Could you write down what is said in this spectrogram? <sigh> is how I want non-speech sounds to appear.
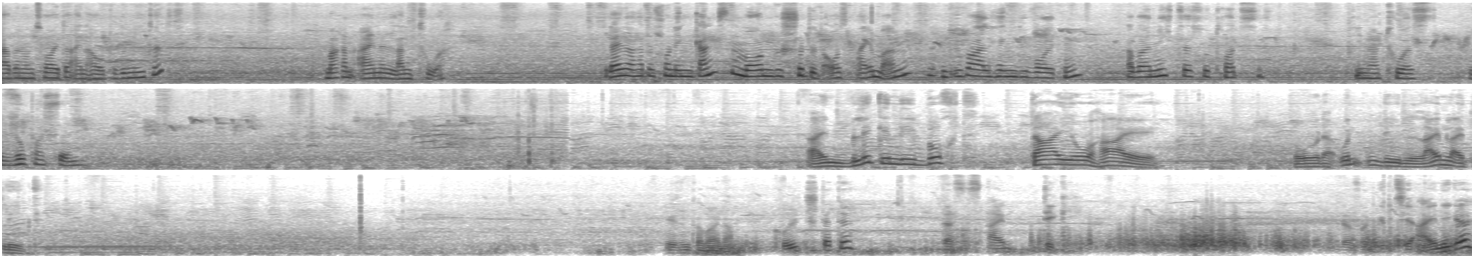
haben uns heute ein Auto gemietet, machen eine Landtour. Leider hat es schon den ganzen Morgen geschüttet aus Eimern und überall hängen die Wolken. Aber nichtsdestotrotz, die Natur ist super schön. Ein Blick in die Bucht Tayo Hai, wo da unten die Limelight liegt. Wir sind bei meiner Kultstätte. Das ist ein Dicky. Davon gibt es hier einige.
